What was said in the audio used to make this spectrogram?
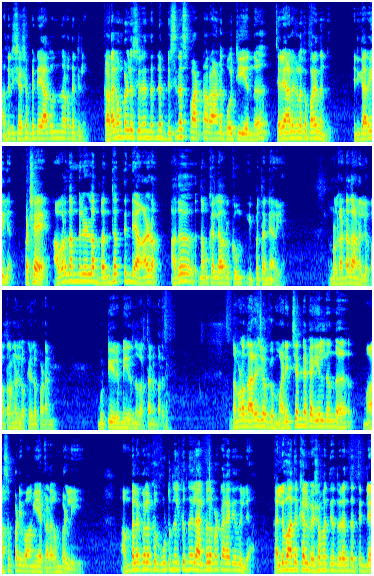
അതിനുശേഷം പിന്നെ യാതൊന്നും നടന്നിട്ടില്ല. കടകംപള്ളി സുരേന്ദ്രന്റെ ബിസിനസ് പാർട്ട്ണറാണ് പോറ്റി എന്ന് ചില ആളുകളൊക്കെ പറയുന്നുണ്ട്. എനിക്കറിയില്ല. പക്ഷേ അവർ തമ്മിലുള്ള ബന്ധത്തിന്റെ ആഴം അത് നമുക്കെല്ലാവർക്കും ഇപ്പം തന്നെ അറിയാം. നമ്മൾ കണ്ടതാണല്ലോ പത്രങ്ങളിലൊക്കെയുള്ള പടങ്ങൾ. മുട്ടിയൊരുമി ഇരുന്ന് വർത്തമാനം പറഞ്ഞു നമ്മളൊന്ന് ആലോചിച്ച് നോക്കും. മണിച്ചന്റെ കയ്യിൽ നിന്ന് മാസപ്പടി വാങ്ങിയ കടകംപള്ളി അമ്പലക്കുലക്ക് കൂട്ടു നിൽക്കുന്നതിൽ അത്ഭുതപ്പെട്ട കാര്യമൊന്നുമില്ല. കല്ലുവാതുക്കൽ വിഷമദ്യ ദുരന്തത്തിന്റെ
